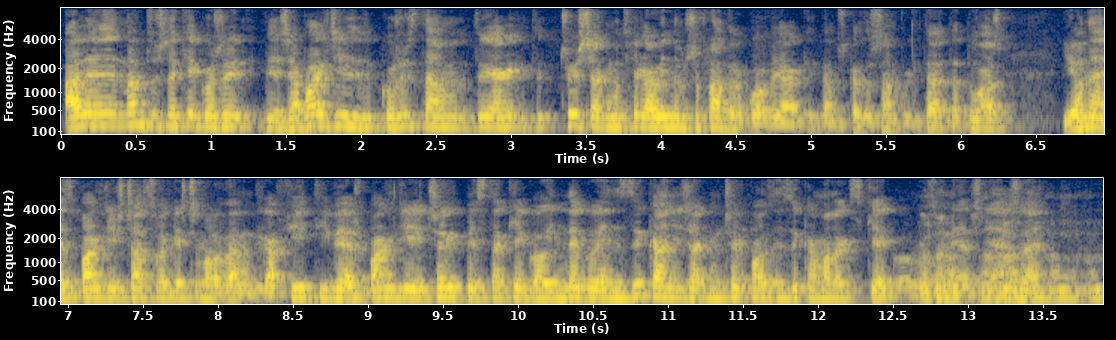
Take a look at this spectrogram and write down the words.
Ale mam coś takiego, że wiesz, ja bardziej korzystam, to jak, to czuję się jakbym otwierał inną szufladę w głowie, jak na przykład zaczynam projektować tatuaż i ona jest bardziej z czasu, jak jeszcze malowałem graffiti, wiesz, bardziej czerpię z takiego innego języka, niż jakbym czerpał z języka malarskiego, rozumiesz, nie? Że Mhm, mhm.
